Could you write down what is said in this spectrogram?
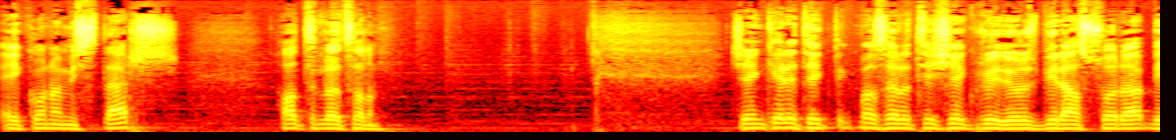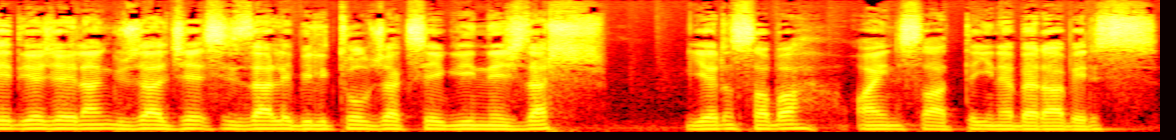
ekonomistler. Hatırlatalım. Cenkere Teknik Masar'a teşekkür ediyoruz. Biraz sonra Bediye Ceylan güzelce sizlerle birlikte olacak sevgili dinleyiciler. Yarın sabah aynı saatte yine beraberiz.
